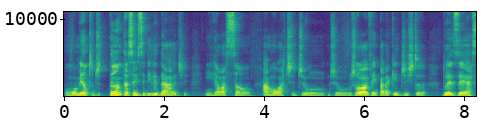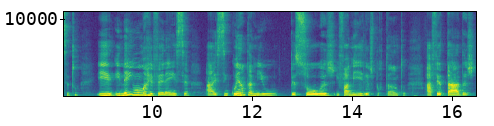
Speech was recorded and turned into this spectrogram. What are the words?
um momento de tanta sensibilidade em relação à morte de um, de um jovem paraquedista do Exército e, e nenhuma referência às 50 mil pessoas e famílias, portanto, afetadas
